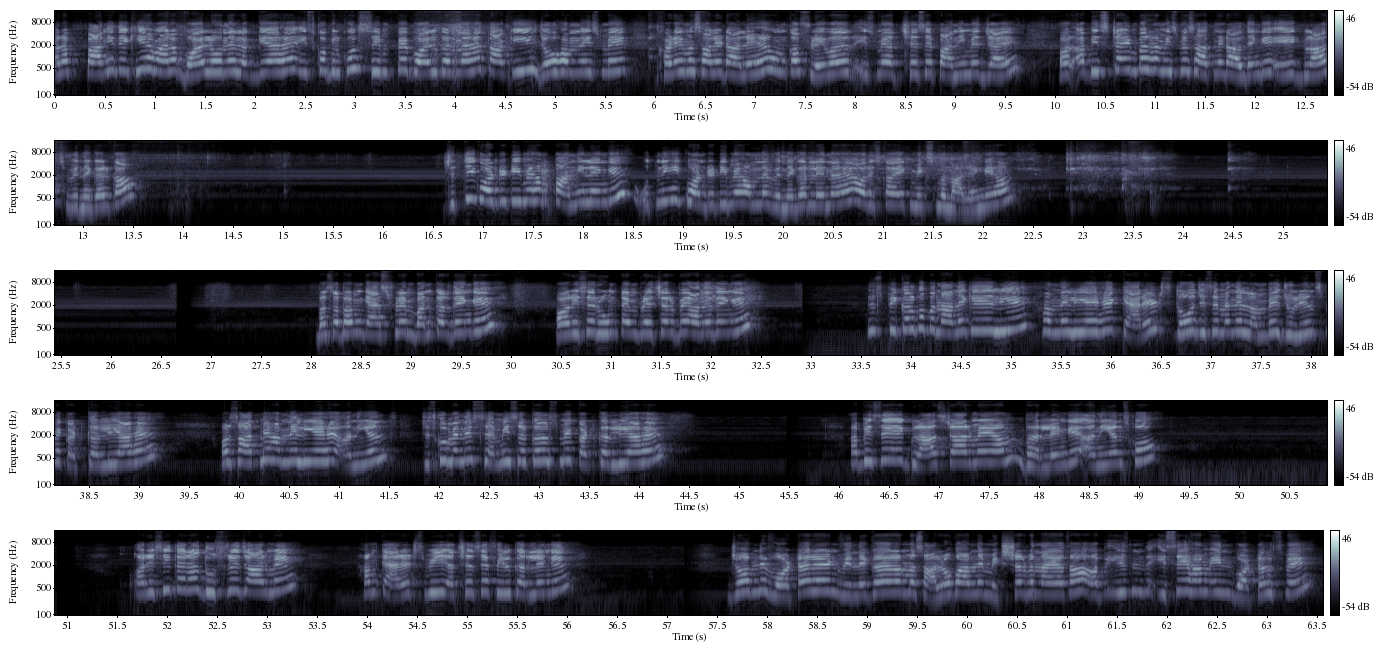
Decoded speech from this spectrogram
और अब पानी देखिए, हमारा बॉयल होने लग गया है। इसको बिल्कुल सिम पे बॉयल करना है ताकि जो हमने इसमें खड़े मसाले डाले हैं, उनका फ्लेवर इसमें अच्छे से पानी में जाए। और अब इस टाइम पर हम इसमें साथ में डाल देंगे एक ग्लास विनेगर का। जितनी क्वांटिटी में हम पानी लेंगे, उतनी ही क्वांटिटी में हमने विनेगर लेना है और इसका एक मिक्स बना लेंगे हम। बस अब हम गैस फ्लेम बंद कर देंगे और इसे रूम टेम्परेचर पे आने देंगे। इस पिकल को बनाने के लिए हमने लिए हैं कैरेट्स दो जिसे मैंने लंबे जूलियंस में कट कर लिया है। और साथ में हमने लिए हैं अनियंस जिसको मैंने सेमी सर्कल्स में कट कर लिया है। अब इसे एक ग्लास जार में हम भर लेंगे अनियंस को। और इसी तरह दूसरे जार में हम कैरेट्स भी अच्छे से फिल कर लेंगे। जो हमने वाटर एंड विनेगर और मसालों का हमने मिक्सचर बनाया था, अब इन, इसे हम इन बॉटल्स में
